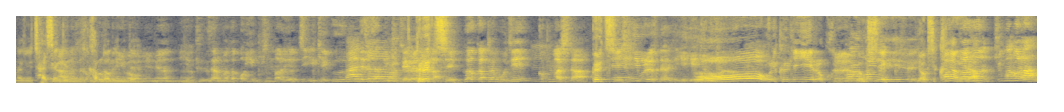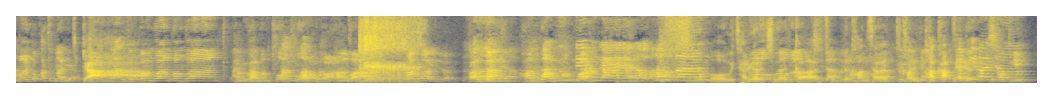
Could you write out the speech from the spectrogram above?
나중에 잘생긴 이유가 감독님인데. 뭐냐면 이게 듣는 사람마다 어 이게 무슨 말이었지 이렇게. 의문되는 사람이 있기 때문에 그렇지. 그 카페 뭐지? 커피 마시다. 그렇지. 신입을 위해서 내가 이렇게 얘기해 주는 거야. 오, 우리 그렇게 이해를 네. 역시. 역시 큰 형이라. 꽝꽝은 중국말하고 한국말 똑같은 말이야. 야. 그래서 꽝꽝 꽝꽝. 아니 꽝꽝. 꽝꽝 투어 투어. 꽝꽝. 꽝꽝. 빵빵이죠. 꽝꽝. 꽝꽝 꽝꽝. 때문에. 빵빵. 어우 잘 가르친다니까. 전부 다 강사가 강, 다. 마셔. 커피.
